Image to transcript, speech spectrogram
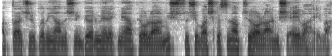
Hatta çocukların yanlışını görmeyerek ne yapıyorlarmış? Suçu başkasına atıyorlarmış. Eyvah eyvah.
